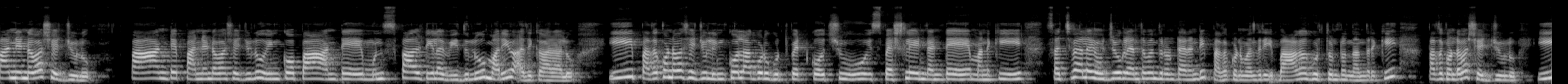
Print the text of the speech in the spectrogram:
పన్నెండవ షెడ్యూలు. పా అంటే పన్నెండవ షెడ్యూలు ఇంకో పా అంటే మున్సిపాలిటీల విధులు మరియు అధికారాలు. ఈ పదకొండవ షెడ్యూల్ ఇంకోలా కూడా గుర్తుపెట్టుకోవచ్చు. స్పెషల్ ఏంటంటే మనకి సచివాలయ ఉద్యోగులు ఎంతమంది ఉంటారండి? పదకొండు మంది. బాగా గుర్తుంటుంది అందరికీ. పదకొండవ షెడ్యూలు. ఈ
